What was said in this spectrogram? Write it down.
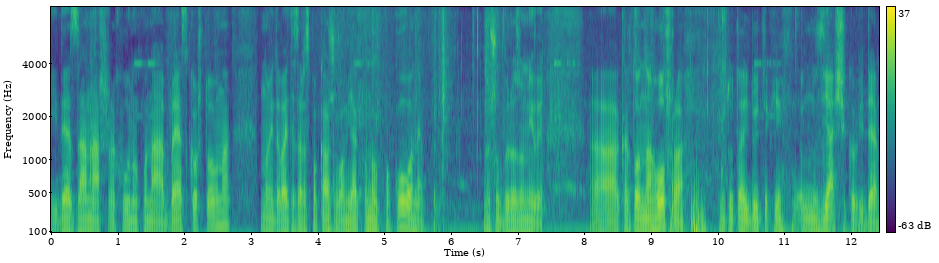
йде за наш рахунок, вона безкоштовна. Ну і давайте зараз покажу вам, як воно впаковане. Ну, щоб ви розуміли. Е, картонна гофра. Ну, тут йдуть такі з ящиків іде.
